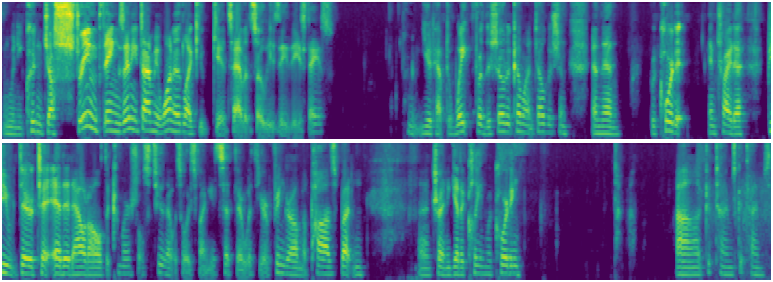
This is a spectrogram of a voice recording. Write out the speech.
When you couldn't just stream things anytime you wanted, like you kids have it so easy these days. You'd have to wait for the show to come on television and then record it and try to be there to edit out all the commercials too. That was always fun. You'd sit there with your finger on the pause button and trying to get a clean recording. Uh, good times, good times.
